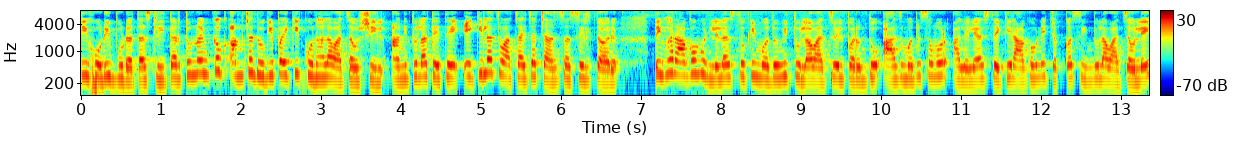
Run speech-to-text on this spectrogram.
ती होडी बुडत असली तर तू नेमकं आमच्या दोघीपैकी कुणाला वाचवशील? आणि तुला तेथे एकीलाच वाचायचा चान्स असेल तर? तेव्हा राघव म्हणलेला असतो की मधू मी तुला वाचवेल परंतु आज मधू समोर आलेले असते की राघवने चक्क सिंधूला वाचवले.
